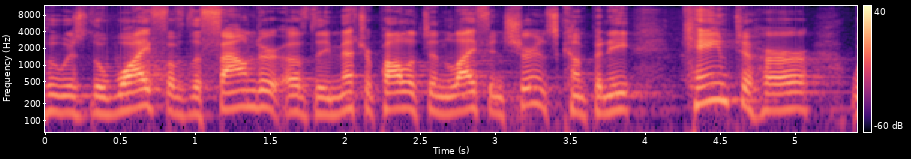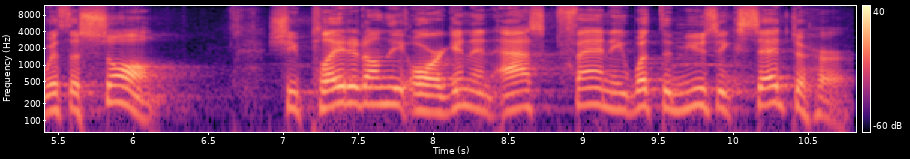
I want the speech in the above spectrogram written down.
who was the wife of the founder of the Metropolitan Life Insurance Company, came to her with a song. She played it on the organ and asked Fanny what the music said to her.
